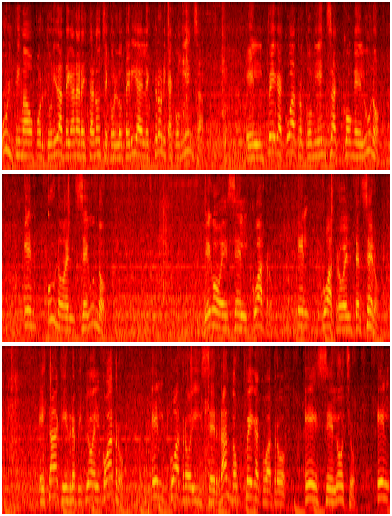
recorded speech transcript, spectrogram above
Última oportunidad de ganar esta noche con Lotería Electrónica. Comienza. El Pega 4 comienza con el 1. El 1, el segundo. Llegó, es el 4. El 4, el tercero. Está aquí, repitió el 4. El 4 y cerrando Pega 4 es el 8. El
